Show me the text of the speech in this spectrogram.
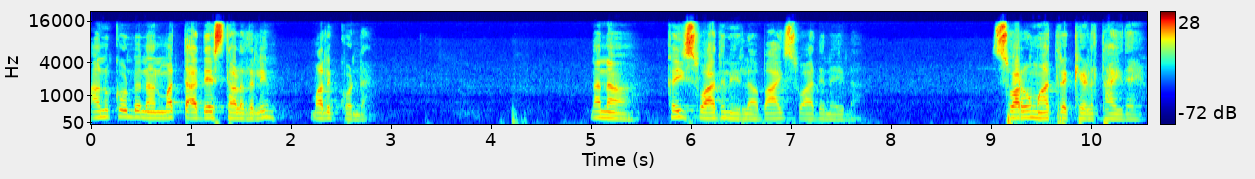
ಅಂದ್ಕೊಂಡು ನಾನು ಮತ್ತೆ ಅದೇ ಸ್ಥಳದಲ್ಲಿ ಮಲಗಿಕೊಂಡೆ. ನನ್ನ ಕೈ ಸ್ವಾಧೀನ ಇಲ್ಲ, ಬಾಯಿ ಸ್ವಾಧೀನ ಇಲ್ಲ. ಸ್ವರ ಮಾತ್ರ ಕೇಳ್ತಾ ಇದೆ.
